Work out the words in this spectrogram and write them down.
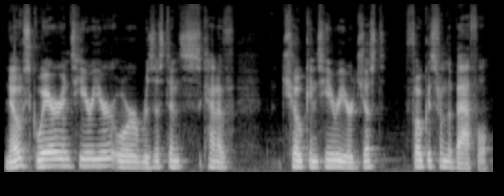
no square interior or resistance kind of choke interior, just focus from the baffle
